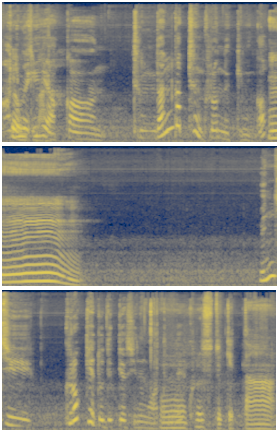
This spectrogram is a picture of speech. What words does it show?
아니면 이게 마라. 약간 등단 같은 그런 느낌인가? 음, 왠지 그렇게도 느껴지는 것 같은데. 어, 그럴 수도 있겠다.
